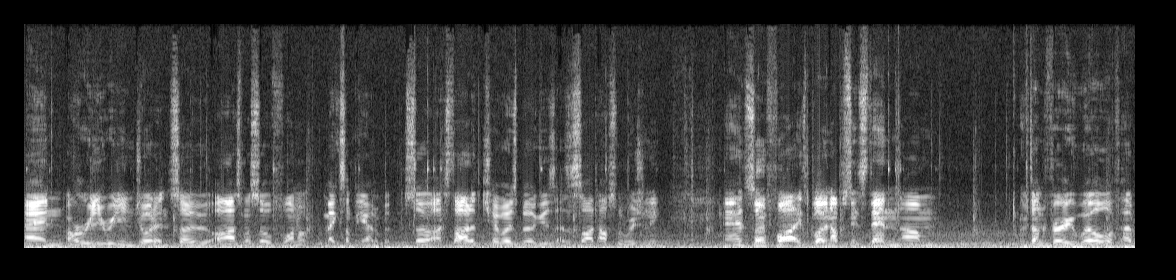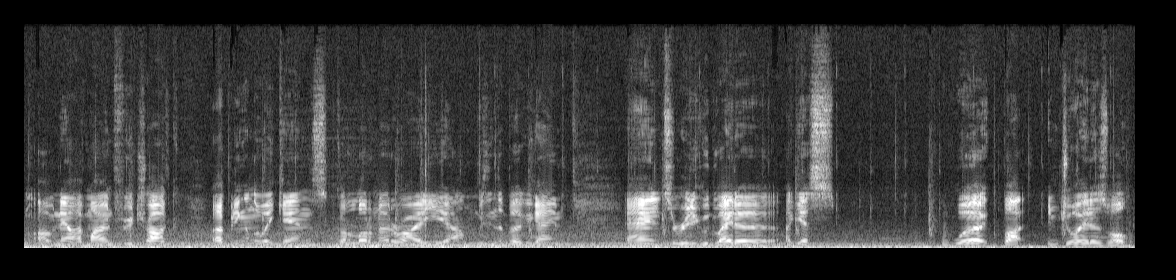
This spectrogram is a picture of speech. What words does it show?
and I really, really enjoyed it. And so I asked myself, why not make something out of it? So I started Chebbo's Burgers as a side hustle originally, and so far it's blown up since then. Um, We've done very well. I've had I've now have my own food truck, opening on the weekends. Got a lot of notoriety um, within the burger game, and it's a really good way to, I guess, work but enjoy it as well.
